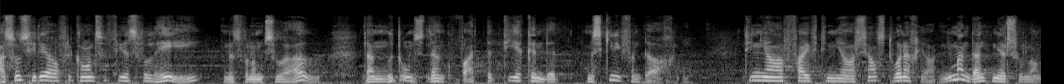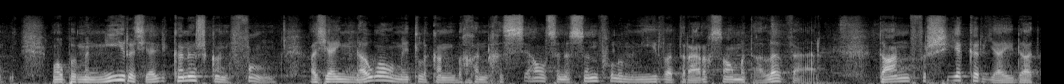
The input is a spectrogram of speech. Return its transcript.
As ons hierdie Afrikaanse fees wil hê en ons wil hom so hou, dan moet ons dink wat beteken dit? Miskien nie vandag nie. 10 jaar, 15 jaar, selfs 20 jaar. Niemand dink meer so lank nie. Maar op 'n manier as jy die kinders kan vang, as jy nou al met hulle kan begin gesels in 'n sinvolle manier wat regtig saam met hulle werk, dan verseker jy dat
